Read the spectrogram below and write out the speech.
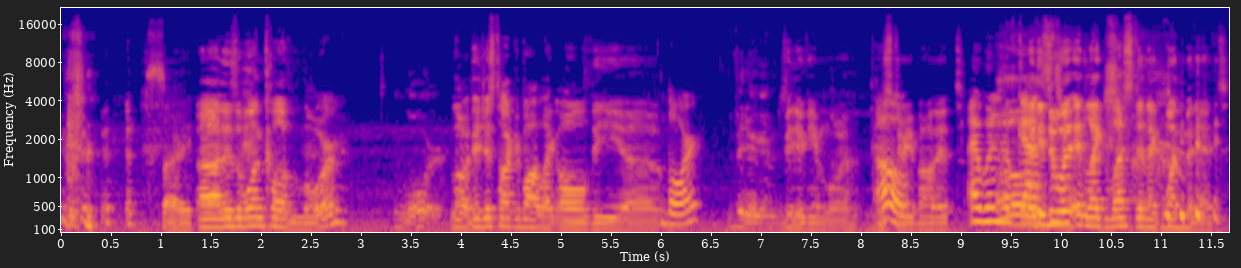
Sorry. uh, there's a one called Lore. Lore. Lore. They just talk about like all the uh, Lore? Video games. video game lore Oh. history about it. I wouldn't have Oh. And they do it in like less than like one minute.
